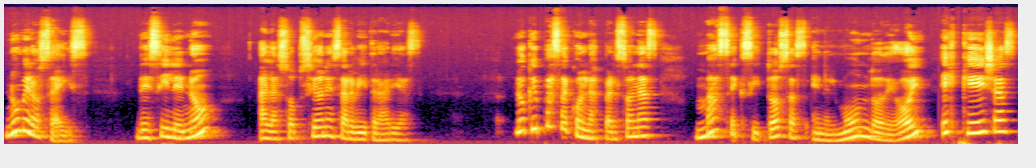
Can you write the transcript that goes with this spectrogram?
Número 6. Decile no a las opciones arbitrarias. Lo que pasa con las personas más exitosas en el mundo de hoy es que ellas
